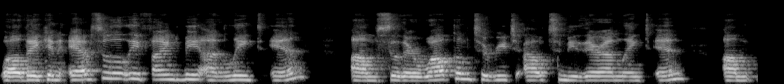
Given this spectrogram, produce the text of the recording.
Well, they can absolutely find me on LinkedIn. Um, so they're welcome to reach out to me there on LinkedIn. Um,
